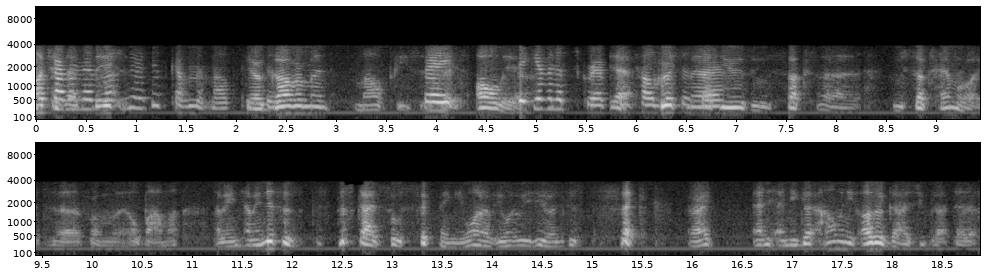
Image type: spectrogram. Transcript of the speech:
watches that station. they're just government mouthpieces. They're government mouthpieces. They- That's all they are. They're given a script Yeah, and told Chris that Matthews, who sucks, uh, who sucks hemorrhoids uh, from Obama. I mean, I mean, this is this guy's so sickening. You want to, you, wanna- you know, just sick, all right? And and you got how many other guys you got that are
